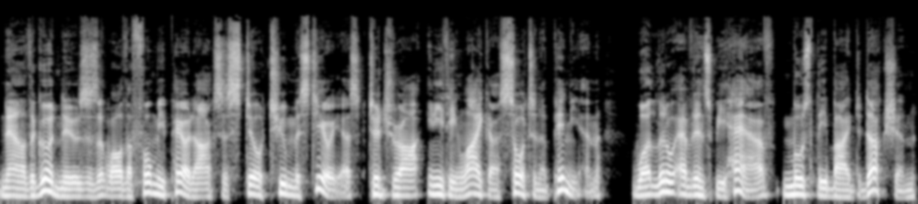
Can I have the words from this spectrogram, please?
Now, the good news is that while the Fermi paradox is still too mysterious to draw anything like a certain opinion, what little evidence we have, mostly by deduction,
